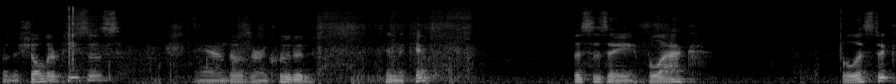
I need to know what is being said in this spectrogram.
for the shoulder pieces and those are included in the kit. This is a black ballistic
